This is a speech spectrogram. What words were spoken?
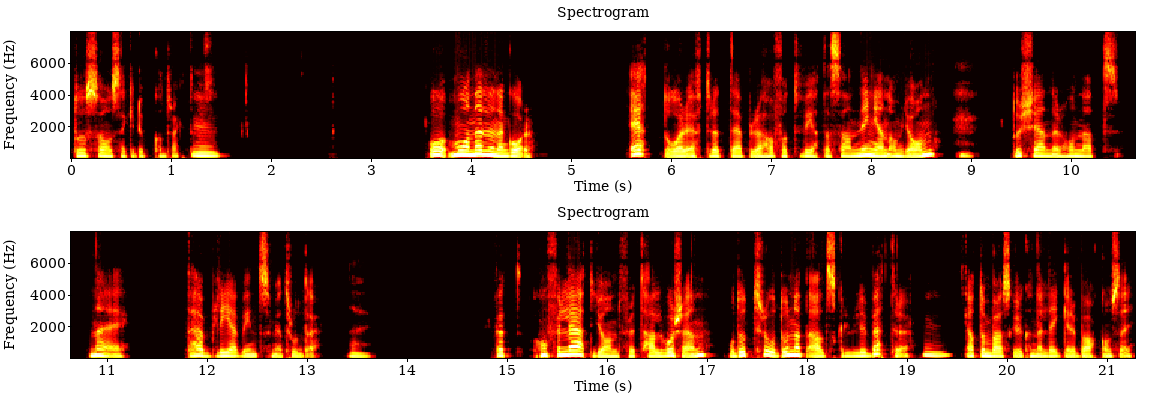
då sa hon säkert upp kontraktet. Mm. Och månaderna går. Ett år efter att Debra har fått veta sanningen om John, då känner hon att nej, det här blev inte som jag trodde. Nej. För att hon förlät John för ett halvår sedan och då trodde hon att allt skulle bli bättre. Mm. Att de bara skulle kunna lägga det bakom sig.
